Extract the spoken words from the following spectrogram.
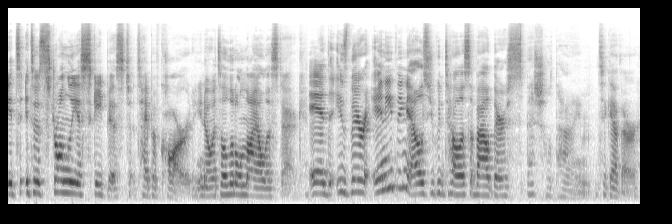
It's it's a strongly escapist type of card. You know, it's a little nihilistic. And is there anything else you can tell us about their special time together?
